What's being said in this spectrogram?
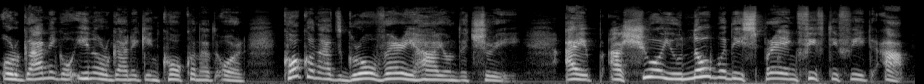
organic or inorganic in coconut oil. Coconuts grow very high on the tree. I assure you nobody's spraying 50 feet up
